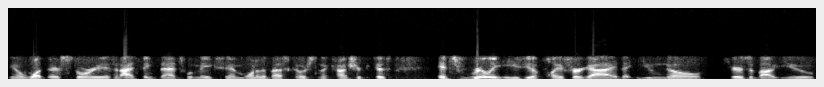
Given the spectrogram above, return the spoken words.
you know, what their story is. And I think that's what makes him one of the best coaches in the country because it's really easy to play for a guy that you know cares about you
